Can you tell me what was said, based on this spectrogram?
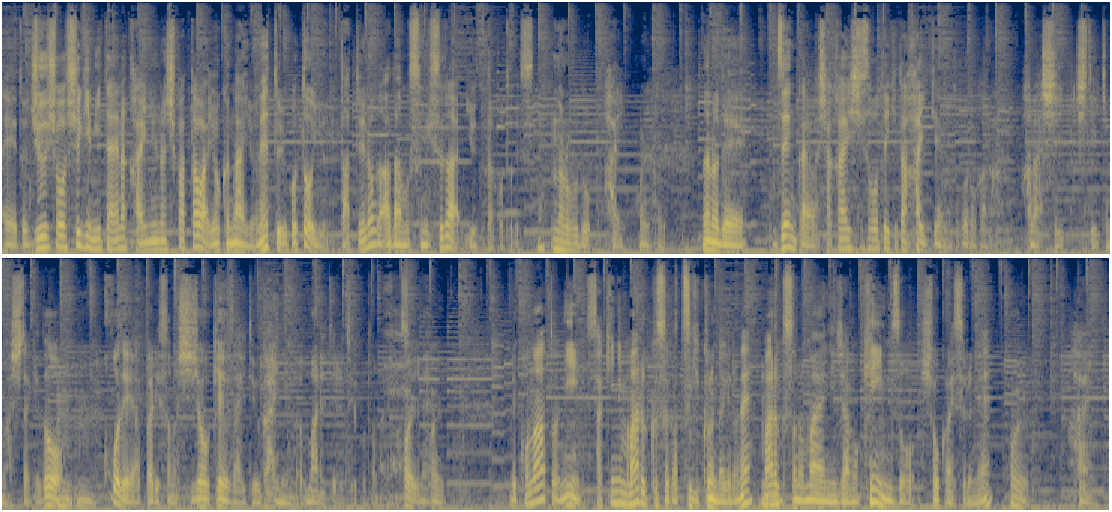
えー、と重症主義みたいな介入の仕方は良くないよねということを言ったというのがアダム・スミスが言ったことですね。なるほど。はい、はいはい。なので前回は社会思想的な背景のところから話していきましたけど、うんうん。ここでやっぱりその市場経済という概念が生まれてるということになりますよね。はいはい。でこの後に先にマルクスが次来るんだけどね、うん。マルクスの前にじゃあもうケインズを紹介するね。はい。はい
